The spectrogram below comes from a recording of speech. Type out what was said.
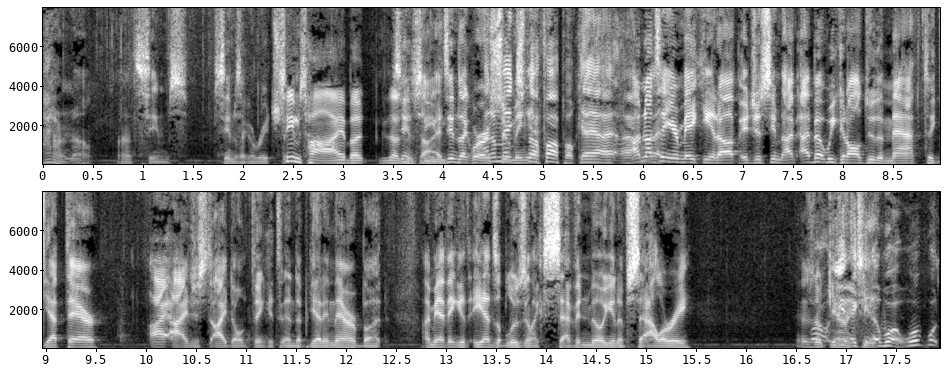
I don't know. That seems seems like a reach. to Seems high, but it doesn't seems seem. high. It seems like we're I don't make assuming. stuff up, okay? I, I, I'm not I- saying you're making it up. It just seems. I, I bet we could all do the math to get there. I, I just I don't think it's end up getting there. But I mean, I think it, he ends up losing like seven million of salary. There's no Well, yeah, guarantee. okay, well, well, well,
